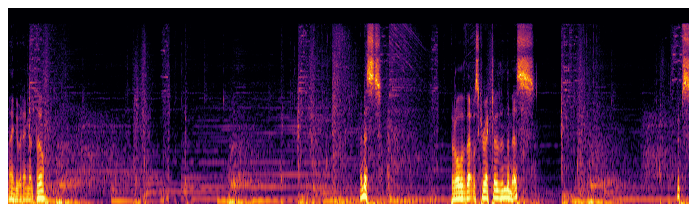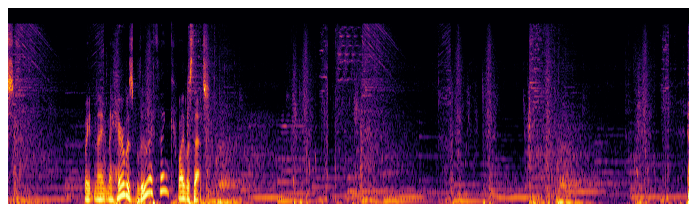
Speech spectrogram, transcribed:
I knew what I meant though. I missed. But all of that was correct other than the miss. Oops. Wait, my, my hair was blue, I think? Why was that?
